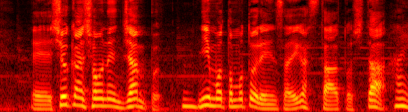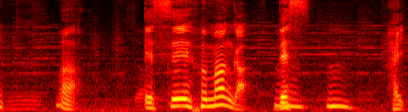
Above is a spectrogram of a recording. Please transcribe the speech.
「えー週刊少年ジャンプ」にもともと連載がスタートした、はい。まあ、SF 漫画です、うん。はい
